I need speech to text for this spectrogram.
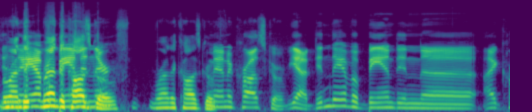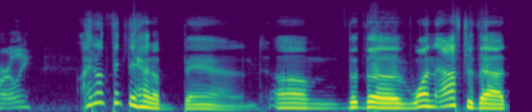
did Miranda, they have Miranda a band in there? Cosgrove. Miranda Cosgrove. Amanda Cosgrove. Yeah. Didn't they have a band in uh, iCarly? I don't think they had a band. Um, the the one after that,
